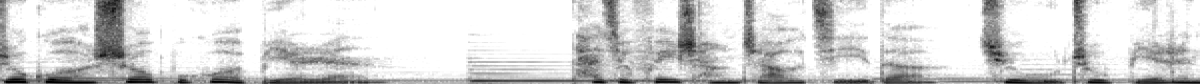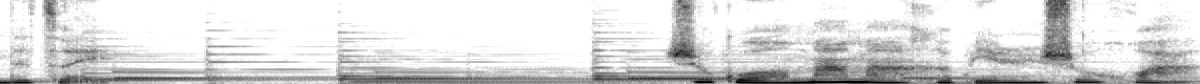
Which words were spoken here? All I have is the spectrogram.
如果说不过别人，他就非常着急的去捂住别人的嘴。如果妈妈和别人说话，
